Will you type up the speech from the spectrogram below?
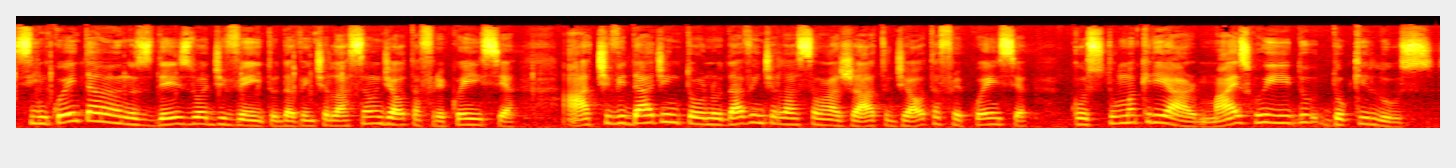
50 anos desde o advento da ventilação de alta frequência, a atividade em torno da ventilação a jato de alta frequência costuma criar mais ruído do que luz.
